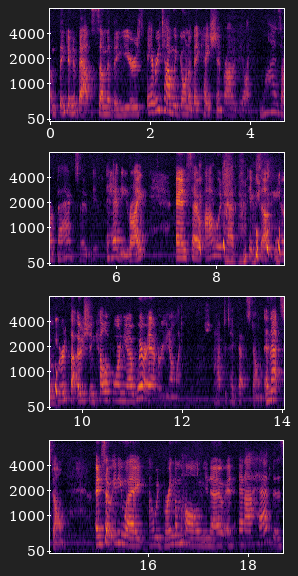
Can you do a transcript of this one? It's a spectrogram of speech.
i'm thinking about some of the years. Every time we'd go on a vacation Byron would be like why is our bag so heavy? Right? And so i would have picked up you know we're at the ocean california wherever you know i'm like oh gosh i have to take that stone and that stone and so anyway, I would bring them home, you know, and, and I had this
